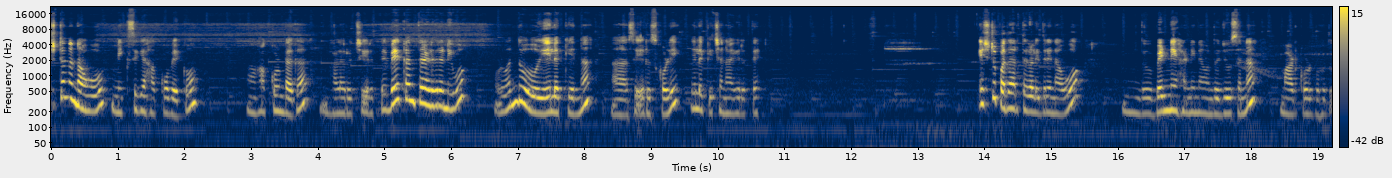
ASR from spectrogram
ಇಷ್ಟನ್ನು ನಾವು ಮಿಕ್ಸಿಗೆ ಹಾಕ್ಕೋಬೇಕು. ಹಾಕ್ಕೊಂಡಾಗ ಬಹಳ ರುಚಿ ಇರುತ್ತೆ. ಬೇಕಂತ ಹೇಳಿದ್ರೆ ನೀವು ಒಂದು ಏಲಕ್ಕಿಯನ್ನು ಸೇರಿಸ್ಕೊಳ್ಳಿ. ಏಲಕ್ಕಿ ಚೆನ್ನಾಗಿರುತ್ತೆ. ಎಷ್ಟು ಪದಾರ್ಥಗಳಿದ್ರೆ ನಾವು ಒಂದು ಬೆಣ್ಣೆ ಹಣ್ಣಿನ ಒಂದು ಜ್ಯೂಸನ್ನು ಮಾಡಿಕೊಳ್ಬಹುದು.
